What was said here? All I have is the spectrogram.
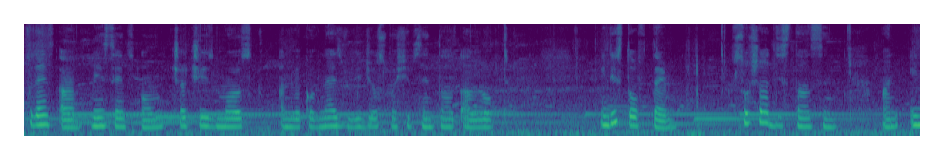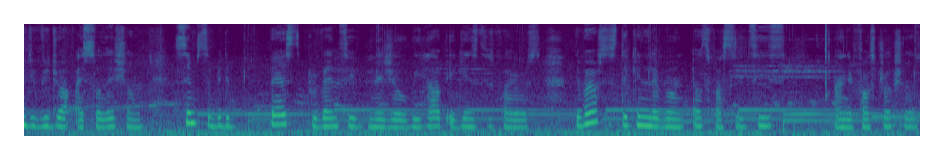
Students are being sent home, churches, mosques, and recognized religious worship centers are locked. In this tough time, social distancing and individual isolation seems to be the best preventive measure we have against this virus. The virus is taking level on health facilities and infrastructures.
